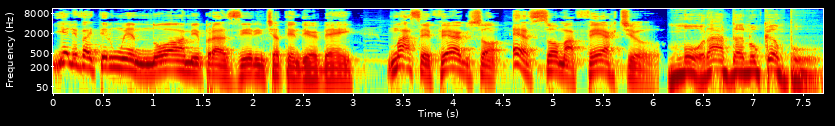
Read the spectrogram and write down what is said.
e ele vai ter um enorme prazer em te atender bem. Márcia Ferguson é Soma Fértil. Morada no campo.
